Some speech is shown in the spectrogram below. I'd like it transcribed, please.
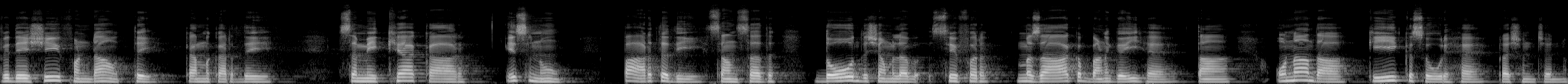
ਵਿਦੇਸ਼ੀ ਫੰਡਾਂ ਉੱਤੇ ਕੰਮ ਕਰਦੇ ਸਮੀਖਿਆਕਾਰ ਇਸ ਨੂੰ ਭਾਰਤ ਦੀ ਸੰਸਦ ਦੋ ਦਸ਼ਮਲਵ ਸਿਫਰ ਮਜ਼ਾਕ ਬਣ ਗਈ ਹੈ ਤਾਂ ਉਹਨਾਂ ਦਾ ਕੀ ਕਸੂਰ ਹੈ? ਪ੍ਰਸ਼ਨ ਚਿੰਨ੍ਹ।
